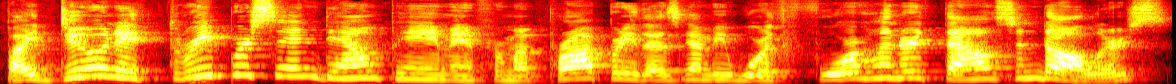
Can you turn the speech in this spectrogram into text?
By doing a 3% down payment from a property that's gonna be worth $400,000,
